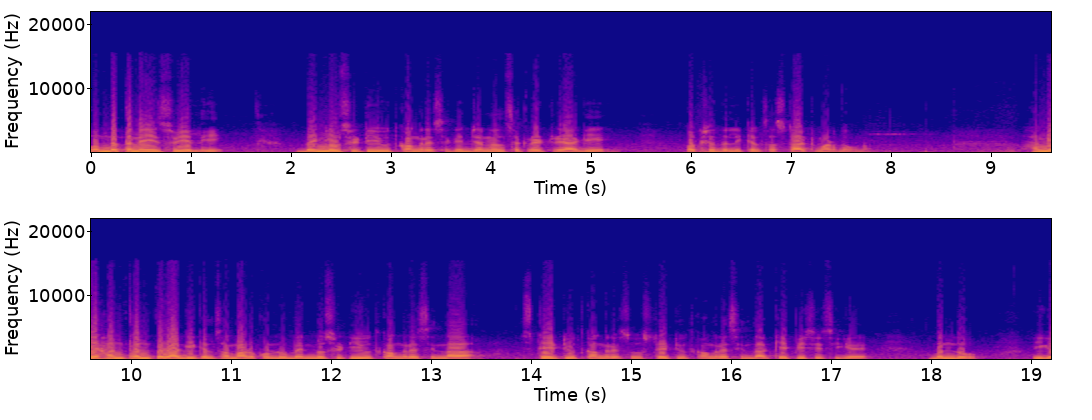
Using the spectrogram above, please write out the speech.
ಒಂಬತ್ತನೇ ಇಸ್ವಿಯಲ್ಲಿ ಬೆಂಗಳೂರು ಸಿಟಿ ಯೂತ್ ಕಾಂಗ್ರೆಸ್ಸಿಗೆ ಜನರಲ್ ಸೆಕ್ರೆಟರಿ ಆಗಿ ಪಕ್ಷದಲ್ಲಿ ಕೆಲಸ ಸ್ಟಾರ್ಟ್ ಮಾಡಿದವನು. ಹಾಗೆ ಹಂತ ಹಂತವಾಗಿ ಕೆಲಸ ಮಾಡಿಕೊಂಡು ಬೆಂಗಳೂರು ಸಿಟಿ ಯೂತ್ ಕಾಂಗ್ರೆಸ್ಸಿಂದ, state youth Congress, state youth ಕಾಂಗ್ರೆಸ್ಸಿಂದ ಕೆ ಪಿ ಸಿ ಸಿಗೆ ಬಂದು ಈಗ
